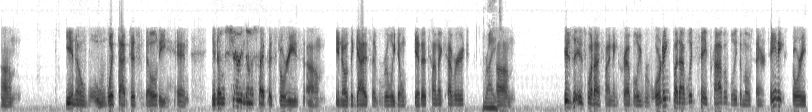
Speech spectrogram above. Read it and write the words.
um, you know, with that disability and, you know, sharing those type of stories, um, you know, the guys that really don't get a ton of coverage. Right. Um, is, is what I find incredibly rewarding, but I would say probably the most entertaining story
